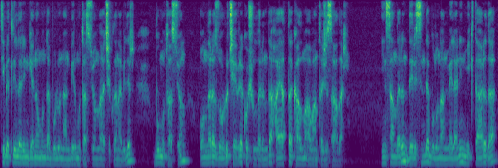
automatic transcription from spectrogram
Tibetlilerin genomunda bulunan bir mutasyonla açıklanabilir. Bu mutasyon onlara zorlu çevre koşullarında hayatta kalma avantajı sağlar. İnsanların derisinde bulunan melanin miktarı da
